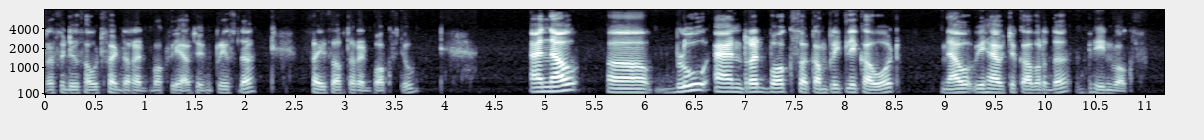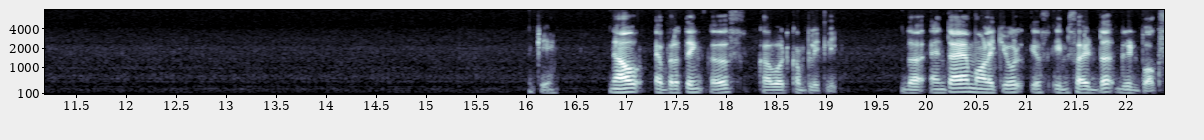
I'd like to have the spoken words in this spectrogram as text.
residues outside the red box. We have to increase the size of the red box too. And now uh, blue and red box are completely covered. Now we have to cover the green box. Okay. Now everything is covered completely. The entire molecule is inside the grid box.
